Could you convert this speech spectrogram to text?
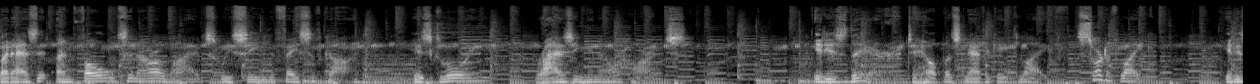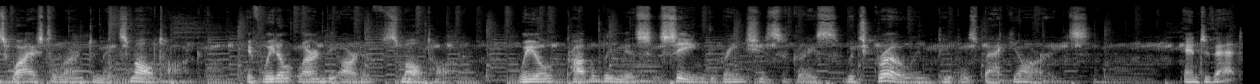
But as it unfolds in our lives, we see the face of God, His glory rising in our hearts, it is there to help us navigate life, sort of like it is wise to learn to make small talk. If we don't learn the art of small talk, we'll probably miss seeing the green shoots of grace which grow in people's backyards. And to that,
